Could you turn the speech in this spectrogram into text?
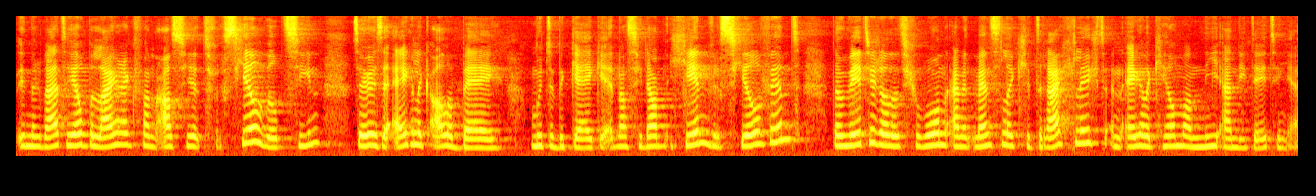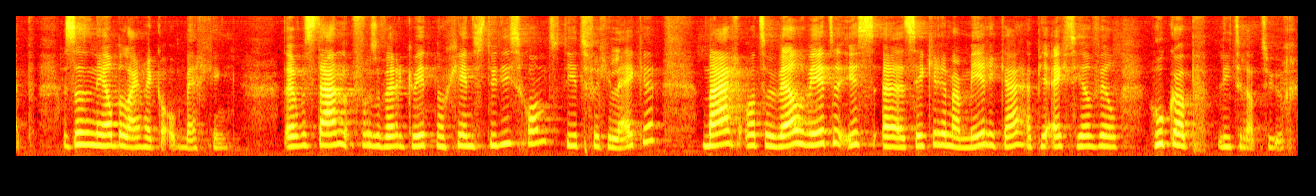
inderdaad heel belangrijk van als je het verschil wilt zien, zou je ze eigenlijk allebei moeten bekijken. En als je dan geen verschil vindt, dan weet je dat het gewoon aan het menselijk gedrag ligt en eigenlijk helemaal niet aan die dating app. Dus dat is een heel belangrijke opmerking. Er bestaan, voor zover ik weet, nog geen studies rond die het vergelijken. Maar wat we wel weten is, uh, zeker in Amerika, heb je echt heel veel hook-up literatuur.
